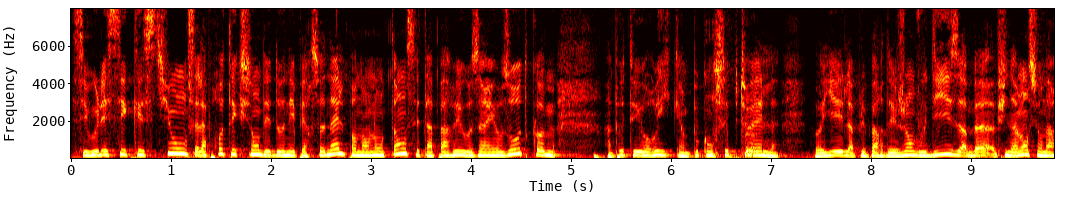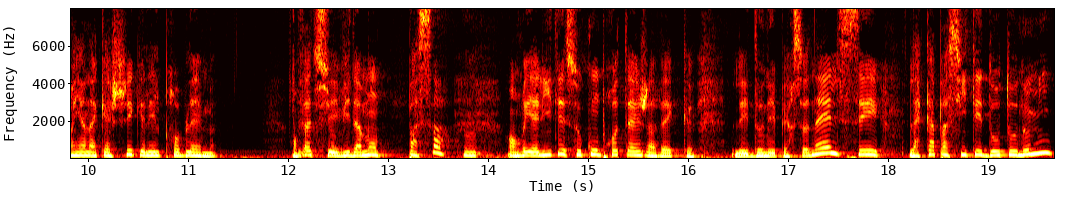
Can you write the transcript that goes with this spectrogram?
Si vous voulez, ces questions, c'est la protection des données personnelles. Pendant longtemps, c'est apparu aux uns et aux autres comme un peu théorique, un peu conceptuel. Vous voyez, la plupart des gens vous disent, ah ben finalement, si on n'a rien à cacher, quel est le problème? En Bien fait, c'est évidemment pas ça. Mm. En réalité, ce qu'on protège avec les données personnelles, c'est la capacité d'autonomie,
